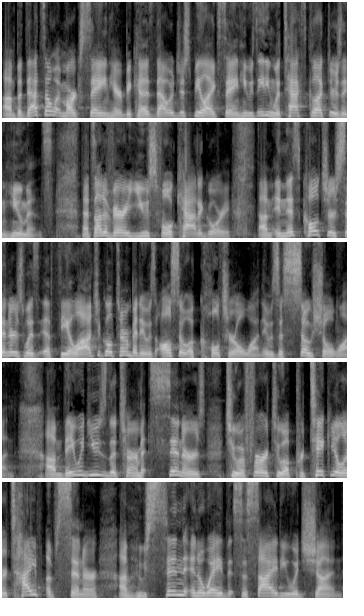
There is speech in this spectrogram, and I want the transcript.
Um, but that's not what Mark's saying here, because that would just be like saying he was eating with tax collectors and humans. That's not a very useful category. Um, in this culture, sinners was a theological term, but it was also a cultural one, it was a social one. Um, they would use the term sinners to refer to a particular type of sinner um, who sinned in a way that society would shun.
